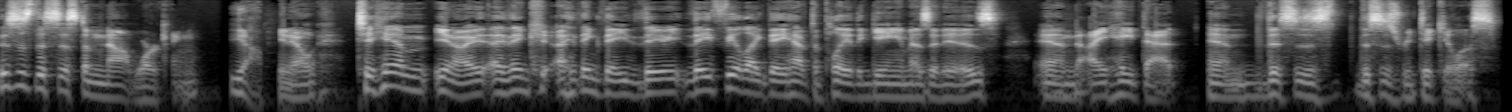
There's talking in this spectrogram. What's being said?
this is the system not working. yeah, You know, to him, you know, I, I think I think they they they feel like they have to play the game as it is, and I hate that. And this is this is ridiculous.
